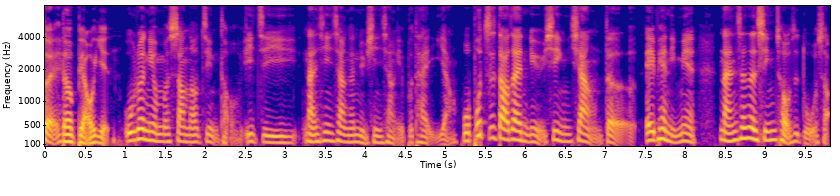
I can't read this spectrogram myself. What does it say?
对的表演。无论你有没有上到镜头，以及男性向跟女性向也不太一样。我不知道在女性向的 A 片里面，男生的薪酬是多少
